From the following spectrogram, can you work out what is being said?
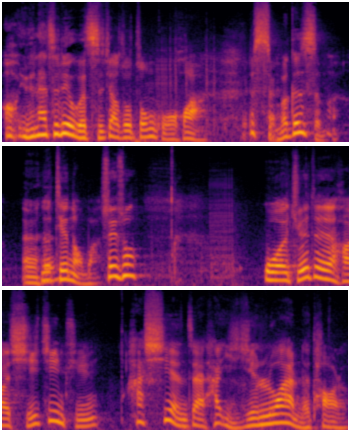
哦，原来这六个词叫做中国话，那什么跟什么？嗯，能听懂吧？所以说，我觉得哈，习近平他现在他已经乱了套了。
